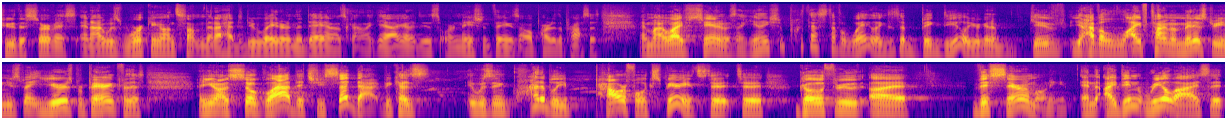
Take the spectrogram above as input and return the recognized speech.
to the service, and I was working on something that I had to do later in the day, and I was kind of like, yeah, I got to do this ordination thing. It's all part of the process. And my wife, Shannon, was like, you know, you should put that stuff away. Like, this is a big deal. You're going to give, you have a lifetime of ministry, and you spent years preparing for this. And, you know, I was so glad that she said that because it was an incredibly powerful experience to, to go through uh, this ceremony. And I didn't realize that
